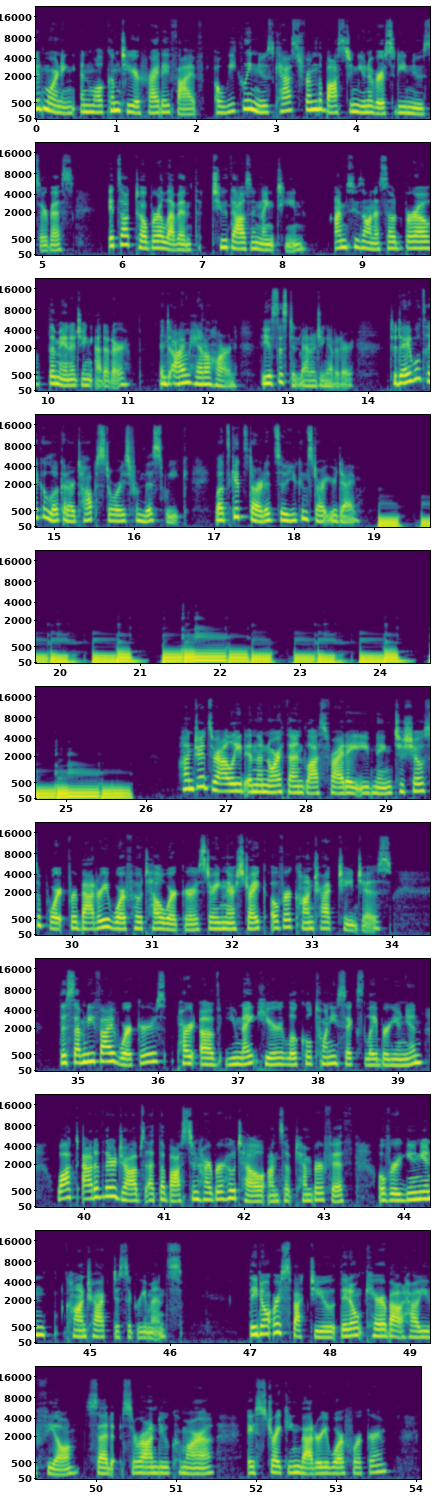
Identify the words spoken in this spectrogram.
Good morning, and welcome to your Friday Five, a weekly newscast from the Boston University News Service. It's October 11th, 2019. I'm Susanna Sodborough, the managing editor. And I'm Hannah Harn, the assistant managing editor. Today we'll take a look at our top stories from this week. Let's get started so you can start your day. Hundreds rallied in the North End last Friday evening to show support for Battery Wharf hotel workers during their strike over contract changes. The 75 workers, part of Unite Here Local 26 labor union, walked out of their jobs at the Boston Harbor Hotel on September 5th over union contract disagreements. They don't respect you, they don't care about how you feel, said Sarandu Kumara, a striking Battery Wharf worker.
